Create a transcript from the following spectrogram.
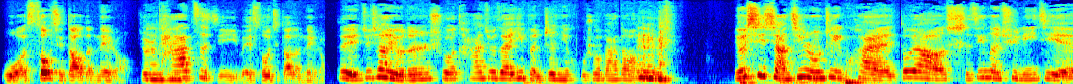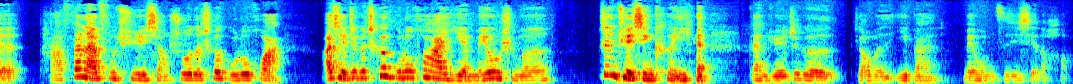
我搜集到的内容，就是他自己以为搜集到的内容。对，就像有的人说，他就在一本正经胡说八道。尤其讲金融这一块，都要使劲的去理解他翻来覆去想说的车轱辘话，而且这个车轱辘话也没有什么正确性可言，感觉这个脚本一般，没我们自己写的好，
